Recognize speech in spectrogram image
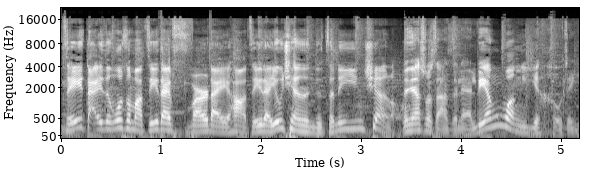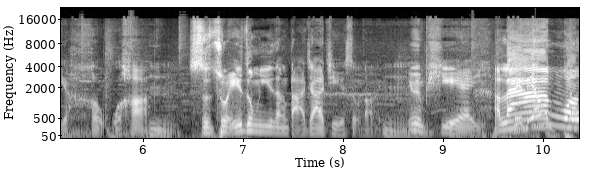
这一代人，我说嘛，这一代富二代哈，这一代有钱人就真的引起来了。人家说啥子呢？两王一后这一后哈，嗯是最容易让大家接受到的，因为便宜。啊兰两王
